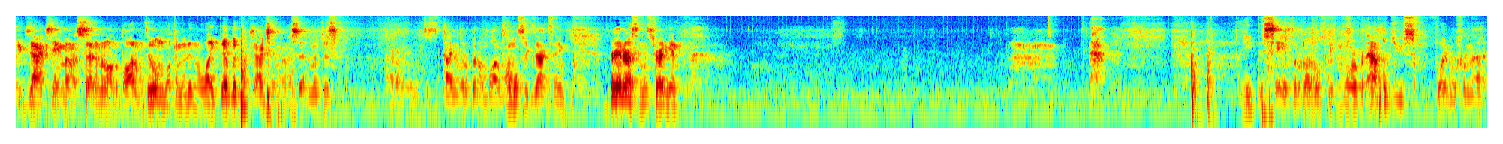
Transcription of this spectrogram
the exact same amount of sediment on the bottom too. I'm looking at it in the light there, but the exact same amount of sediment. Just I don't even. know, Just a tiny little bit on bottom. Almost exact same. Very interesting. Let's try it again. I hate to say it, but I'm almost getting more of an apple juice flavor from that.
